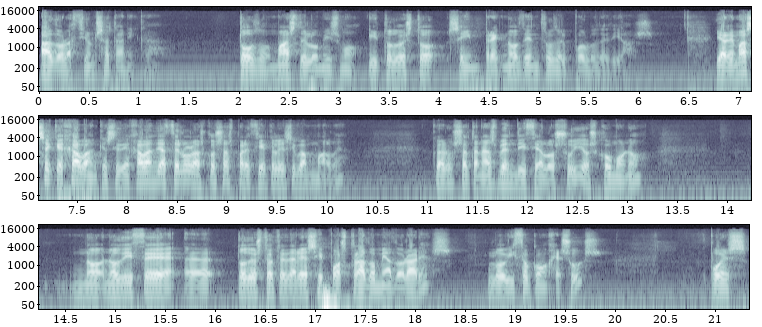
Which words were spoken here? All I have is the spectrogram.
Adoración satánica. Todo, más de lo mismo. Y todo esto se impregnó dentro del pueblo de Dios. Y además se quejaban que si dejaban de hacerlo las cosas parecía que les iban mal. ¿eh? Claro, Satanás bendice a los suyos, ¿cómo no? No, no dice, eh, todo esto te daré si postrado me adorares. Lo hizo con Jesús. Pues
